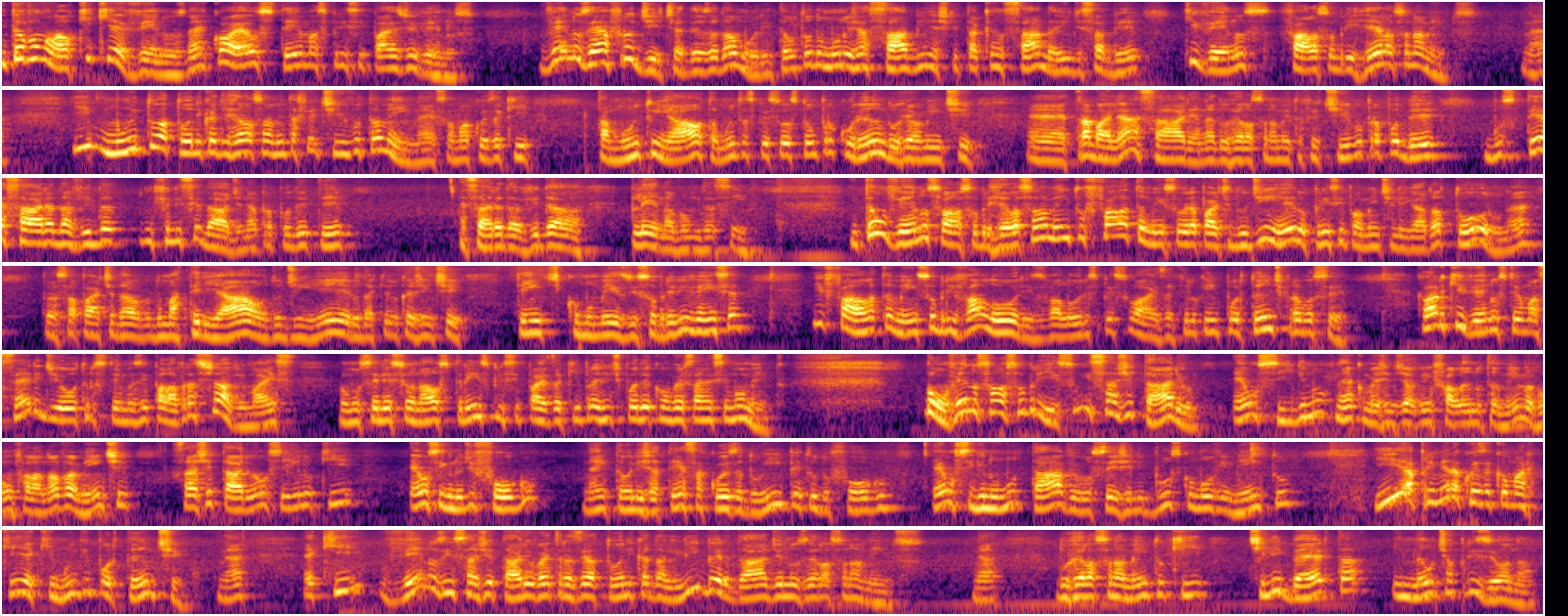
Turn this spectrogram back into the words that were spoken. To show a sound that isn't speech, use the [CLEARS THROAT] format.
Então vamos lá, o que, que é Vênus? Né? Qual é os temas principais de Vênus? Vênus é Afrodite, a deusa do amor. Então todo mundo já sabe, acho que está cansado aí de saber que Vênus fala sobre relacionamentos. Né? E muito a tônica de relacionamento afetivo também. Né? Isso é uma coisa que está muito em alta, muitas pessoas estão procurando realmente é, trabalhar essa área né, do relacionamento afetivo para poder ter essa área da vida em felicidade, né, para poder ter essa área da vida plena, vamos dizer assim. Então Vênus fala sobre relacionamento, fala também sobre a parte do dinheiro, principalmente ligado a touro, né? Então essa parte da, do material, do dinheiro, daquilo que a gente tem como meios de sobrevivência, e fala também sobre valores, valores pessoais, aquilo que é importante para você. Claro que Vênus tem uma série de outros temas e palavras-chave, mas vamos selecionar os três principais aqui para a gente poder conversar nesse momento. Bom, Vênus fala sobre isso, e Sagitário é um signo, né, como a gente já vem falando também, mas vamos falar novamente, Sagitário é um signo que é um signo de fogo, né, então ele já tem essa coisa do ímpeto do fogo, é um signo mutável, ou seja, ele busca o movimento. E a primeira coisa que eu marquei aqui, muito importante, né, é que Vênus em Sagitário vai trazer a tônica da liberdade nos relacionamentos, né, do relacionamento que te liberta e não te aprisiona.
